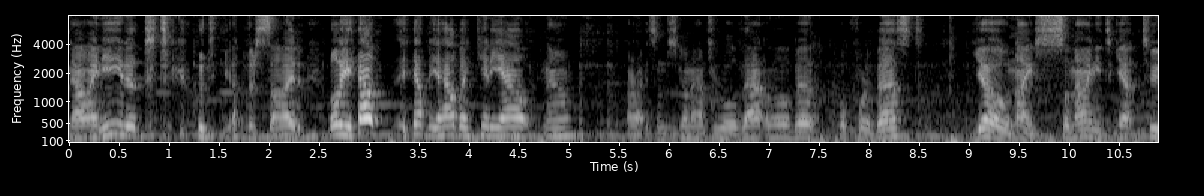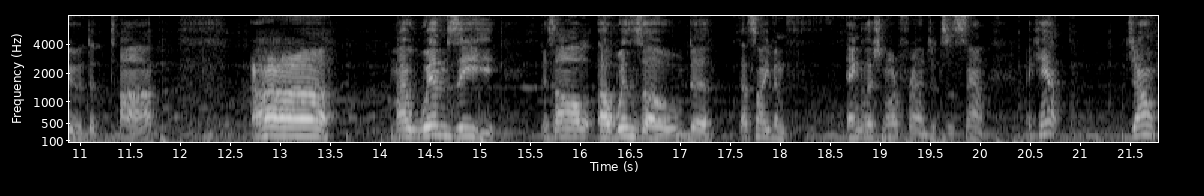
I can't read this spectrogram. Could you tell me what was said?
Now I need it to go to the other side. Will he help help me help a kitty out? No? Alright, so I'm just gonna have to roll that a little bit. Hope for the best. Yo, nice. So now I need to get to the top. Ah! My whimsy is all uh, winzowed. That's not even English nor French, it's just sound. I can't jump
